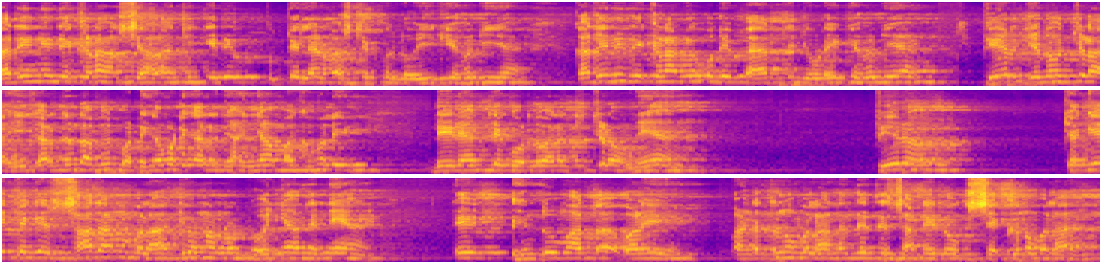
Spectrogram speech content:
ਕਦੇ ਨਹੀਂ ਦੇਖਣਾ ਸਿਆਲਾਂ 'ਚ ਇਹਦੇ ਉੱਤੇ ਲੈਣ ਵਾਸਤੇ ਕੋਈ ਲੋਈ ਕਿਹੋ ਜਿਹੀ ਹੈ। ਕਦੇ ਨਹੀਂ ਦੇਖਣਾ ਵੀ ਉਹਦੇ ਪੈਰ 'ਤੇ ਜੋੜੇ ਕਿਹੋ ਜਿਹੇ ਆ। ਫਿਰ ਜਦੋਂ ਚੜ੍ਹਾਈ ਕਰ ਦਿੰਦਾ, ਫਿਰ ਵੱਡੀਆਂ ਵੱਡੀਆਂ ਰਜਾਈਆਂ, ਮਖਮਲੀ ਡੇਰਿਆਂ 'ਤੇ, ਗੁਰਦੁਆਰਿਆਂ 'ਚ ਚੜਾਉਂਦੇ ਆ। ਫਿਰ ਚੰਗੇ ਚੰਗੇ ਸਾਧਾਂ ਨੂੰ ਬੁਲਾ ਕੇ ਉਹਨਾਂ ਨੂੰ ਡੋਈਆਂ ਦਿੰਦੇ ਆ ਤੇ ਹਿੰਦੂ ਮਾਤਾ ਵਾਲੇ ਪੰਡਤ ਨੂੰ ਬੁਲਾ ਲੈਂਦੇ ਤੇ ਸਾਡੇ ਲੋਕ ਸਿੱਖ ਨੂੰ ਬੁਲਾ,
